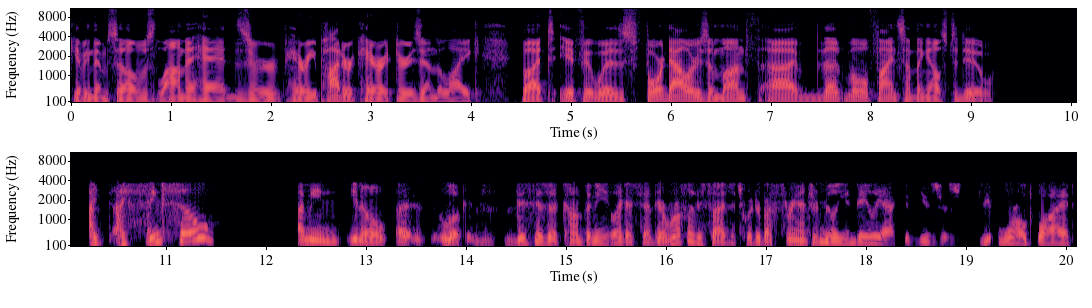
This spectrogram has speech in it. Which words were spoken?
giving themselves llama heads or Harry Potter characters and the like. But if it was four dollars a month, uh, we'll find something else to do. I I think so. I mean, you know, uh, look, this is a company, like I said, they're roughly the size of Twitter, about 300 million daily active users worldwide.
